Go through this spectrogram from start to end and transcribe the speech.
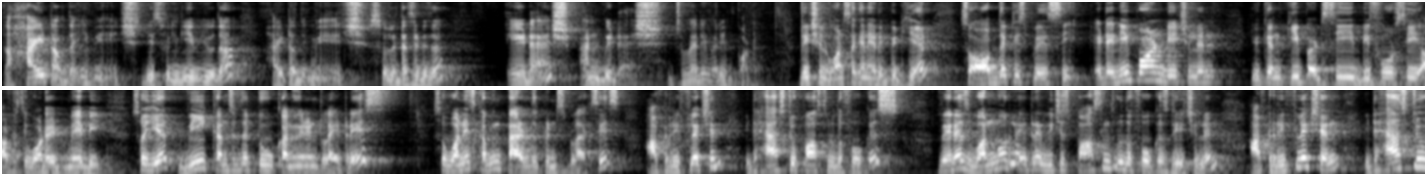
the height of the image. This will give you the height of the image. So let us say it is a A dash and B dash. It's very very important. Dear children, once again I repeat here. So object is placed C. At any point, dear children, you can keep at C, before C, after C, whatever it may be. So here we consider the two convenient light rays. So one is coming parallel to the principal axis. After reflection, it has to pass through the focus. Whereas one more light ray which is passing through the focus, dear children, after reflection, it has to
